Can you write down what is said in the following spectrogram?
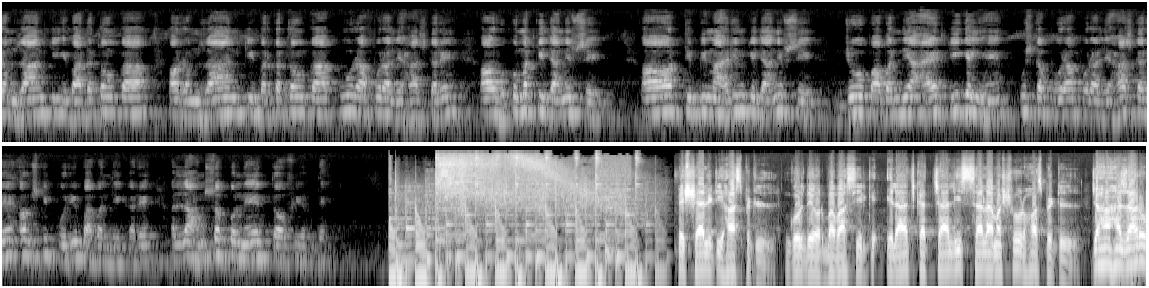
रमज़ान की इबादतों का और रमज़ान की बरकतों का पूरा पूरा लिहाज करें और हुकूमत की जानब से और तिब्बी माहरीन की जानब से जो पाबंदियाँ आयद की गई हैं उसका पूरा पूरा लिहाज करें और उसकी पूरी पाबंदी करें अल्लाह हम सबको नेक तोफ़ी दें स्पेशलिटी हॉस्पिटल गुर्दे और बवासीर के इलाज का 40 साल मशहूर हॉस्पिटल जहां हजारों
